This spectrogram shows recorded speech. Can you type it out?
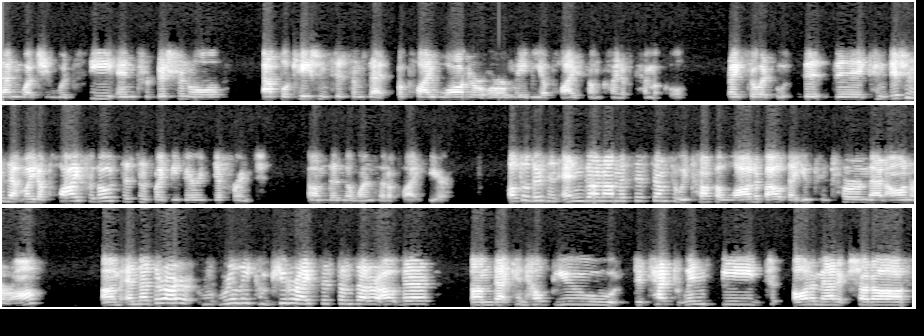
than what you would see in traditional application systems that apply water or maybe apply some kind of chemical, right? So it, the, the conditions that might apply for those systems might be very different um, than the ones that apply here. Also, there's an end gun on the system, so we talk a lot about that you can turn that on or off, um, and that there are really computerized systems that are out there um, that can help you detect wind speed, automatic shut-off,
